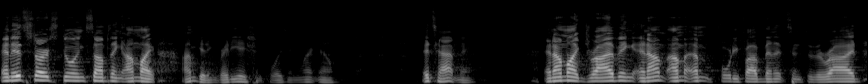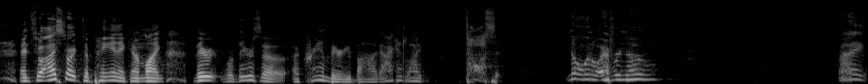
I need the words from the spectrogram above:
and it starts doing something. I'm like, I'm getting radiation poisoning right now. It's happening. And I'm like driving, and I'm, I'm, I'm, 45 minutes into the ride. And so I start to panic. I'm like, there, well, there's a, a cranberry bog. I could like toss it. No one will ever know. Right?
